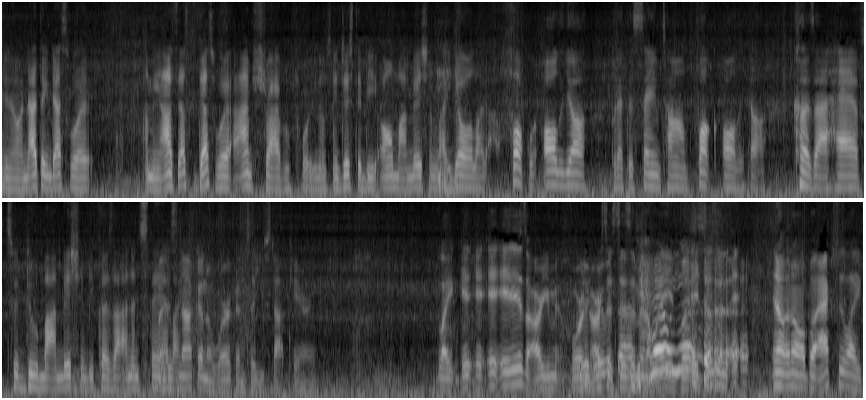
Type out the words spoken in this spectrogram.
You know, and I think that's what. I mean, honestly, that's that's what I'm striving for. You know, what I'm saying just to be on my mission. Like yo, like I fuck with all of y'all, but at the same time, fuck all of y'all, cause I have to do my mission because I understand. But it's like, not gonna work until you stop caring. Like it, it, it is an argument for You agree with that? narcissism in a Hell way, but it doesn't. It, no, no, but actually, like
